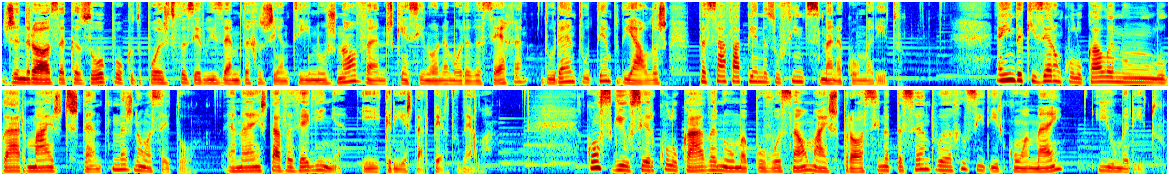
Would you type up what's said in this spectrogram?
Generosa casou pouco depois de fazer o exame de regente e, nos nove anos que ensinou na Moura da Serra, durante o tempo de aulas, passava apenas o fim de semana com o marido. Ainda quiseram colocá-la num lugar mais distante, mas não aceitou. A mãe estava velhinha e queria estar perto dela. Conseguiu ser colocada numa povoação mais próxima, passando a residir com a mãe e o marido.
